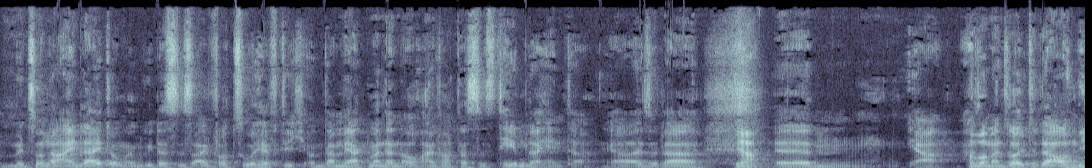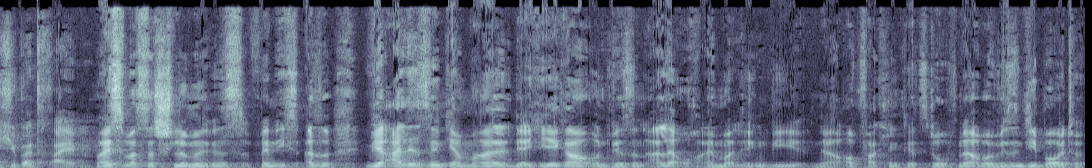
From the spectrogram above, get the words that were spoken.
mit so einer Einleitung irgendwie, das ist einfach zu heftig. Und da merkt man dann auch einfach das System dahinter. Ja, also da, Ja. ähm, ja, also Aber- man sollte da auch nicht übertreiben. Weißt du, was das Schlimme ist? Wenn ich, also wir alle sind ja mal der Jäger und wir sind alle auch einmal irgendwie, ja, Opfer klingt jetzt doof, ne? Aber wir sind die Beute.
